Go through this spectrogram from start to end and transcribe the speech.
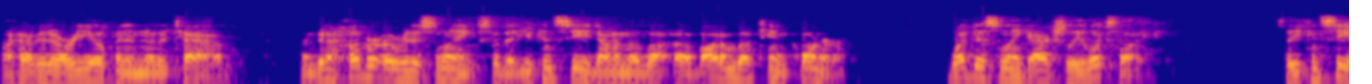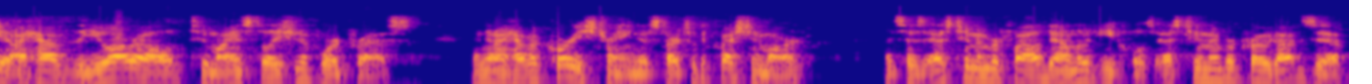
I have it already open in another tab. I'm going to hover over this link so that you can see down in the uh, bottom left-hand corner what this link actually looks like. So you can see I have the URL to my installation of WordPress, and then I have a query string that starts with a question mark that says S2 member file download equals s2memberpro.zip,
